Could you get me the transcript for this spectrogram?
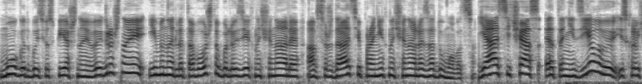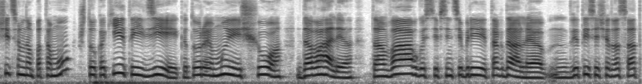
могут быть успешные и выигрышные именно для того, чтобы люди их начинали обсуждать и про них начинали задумываться. Я сейчас это не делаю, делаю исключительно потому, что какие-то идеи, которые мы еще давали там в августе, в сентябре и так далее 2020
